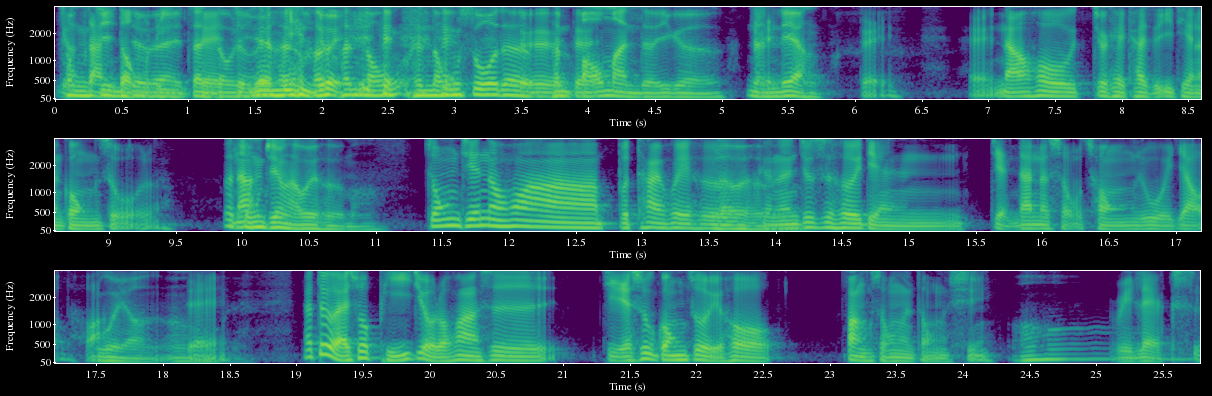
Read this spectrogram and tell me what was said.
冲劲，对不对？战斗力，因为很很很浓、很浓缩的、很饱满的一个能量。对，哎，然后就可以开始一天的工作了。那中间还会喝吗？中间的话不太会喝，可能就是喝一点简单的手冲，如果要的话如。果要，嗯对，那对我来说，啤酒的话是结束工作以后放松的东西哦，，relax。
